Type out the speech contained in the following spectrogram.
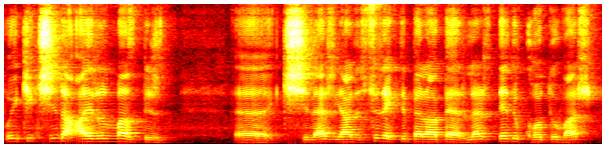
Bu iki kişi de ayrılmaz bir e, kişiler. Yani sürekli beraberler. Dedikodu var.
